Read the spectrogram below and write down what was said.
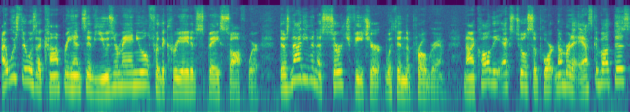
I wish there was a comprehensive user manual for the Creative Space software. There's not even a search feature within the program. Now, I call the Xtool support number to ask about this.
